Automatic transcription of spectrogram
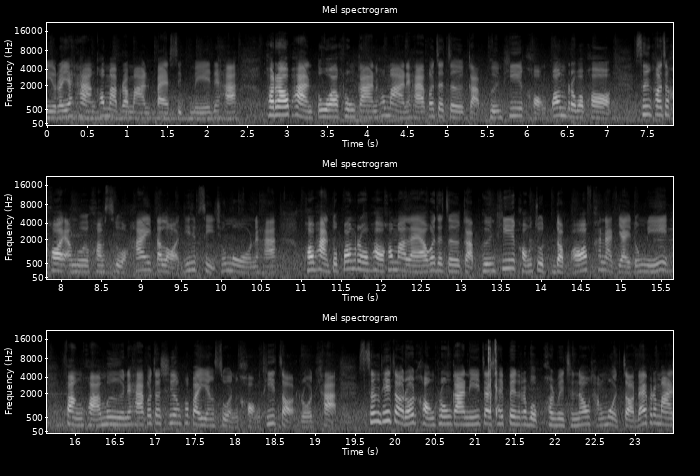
มีระยะทางเข้ามาประมาณ 80 เมตรนะคะ พอเราผ่านตัวโครงการเข้ามานะคะ ก็จะเจอกับพื้นที่ของป้อมรปภซึ่งเขาจะคอยอำนวยความสะดวกให้ตลอด 24 ชั่วโมงนะคะ พอผ่านตัวป้อมรปภเข้ามาแล้วก็จะเจอกับพื้นที่ของจุด drop off ขนาดใหญ่ตรงนี้ ฝั่งขวามือนะคะ ก็จะเชื่อมเข้าไปยังส่วนของที่จอดรถค่ะ ซึ่งที่จอดรถของโครงการนี้จะใช้เป็นระบบ conventional ทั้งหมดจอดได้ประมาณ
